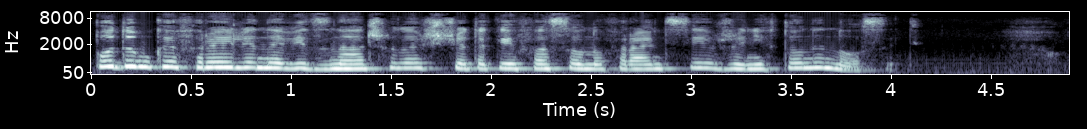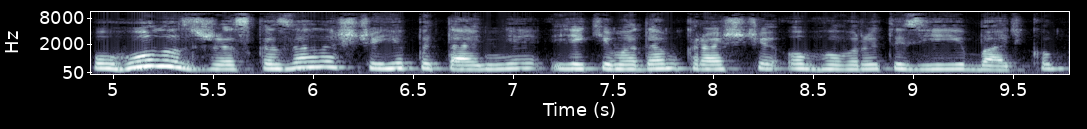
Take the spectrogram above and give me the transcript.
Подумки Фрейліна відзначила, що такий фасон у Франції вже ніхто не носить. У голос же сказала, що є питання, які мадам краще обговорити з її батьком,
